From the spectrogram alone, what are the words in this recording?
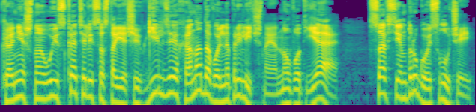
Конечно, у искателей, состоящих в гильдиях, она довольно приличная, но вот я... Совсем другой случай.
